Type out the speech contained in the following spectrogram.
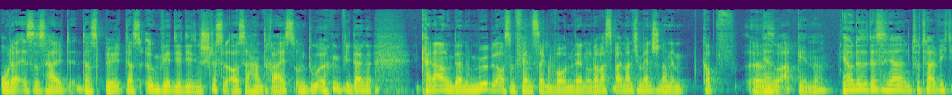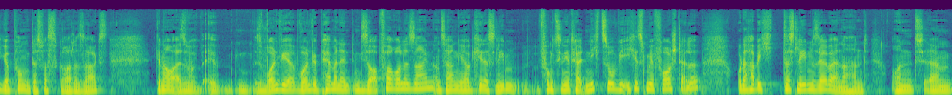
Oder ist es halt das Bild, dass irgendwer dir, dir den Schlüssel aus der Hand reißt und du irgendwie deine, keine Ahnung, deine Möbel aus dem Fenster geworden werden? Oder was bei manchen Menschen dann im Kopf äh, ja. so abgeht, ne? Ja, und das, das ist ja ein total wichtiger Punkt, das, was du gerade sagst. Genau, also äh, wollen wir wollen wir permanent in dieser Opferrolle sein und sagen, ja, okay, das Leben funktioniert halt nicht so, wie ich es mir vorstelle, oder habe ich das Leben selber in der Hand? Und ähm,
